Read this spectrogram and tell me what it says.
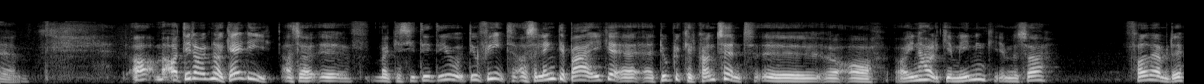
Øh, og, og det er der jo ikke noget galt i. Altså, øh, man kan sige, det, det, er jo, det er jo fint. Og så længe det bare ikke er, er duplicate content, øh, og, og indhold giver mening, jamen så fred være med det.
